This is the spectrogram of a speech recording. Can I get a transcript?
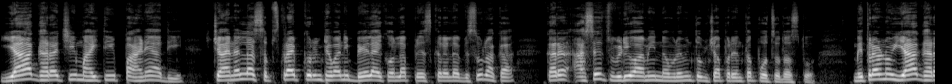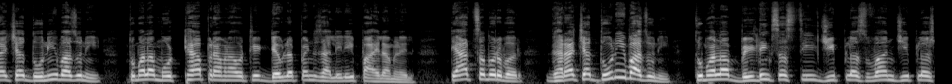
या घराची माहिती पाहण्याआधी चॅनलला सबस्क्राईब करून ठेवा आणि बेल आयकॉनला प्रेस करायला विसरू नका कारण असेच व्हिडिओ आम्ही नवनवीन तुमच्यापर्यंत पोहोचत असतो. मित्रांनो या घराच्या दोन्ही बाजूनी तुम्हाला मोठ्या प्रमाणावरती डेव्हलपमेंट झालेली पाहायला मिळेल. त्याचबरोबर घराच्या दोन्ही बाजूनी तुम्हाला बिल्डिंग्स असतील G plus one G plus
